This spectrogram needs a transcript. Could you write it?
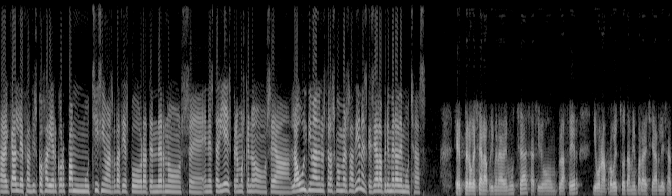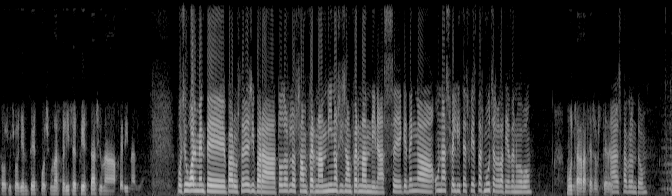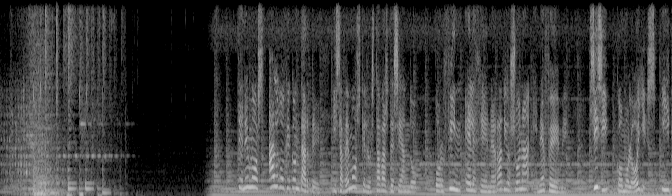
Alcalde Francisco Javier Corpa, muchísimas gracias por atendernos eh, en este día y esperemos que no sea la última de nuestras conversaciones, que sea la primera de muchas. Espero que sea la primera de muchas, ha sido un placer y bueno, aprovecho también para desearles a todos sus oyentes pues unas felices fiestas y una feliz Navidad. Pues igualmente para ustedes y para todos los sanfernandinos y sanfernandinas. Eh, que tenga unas felices fiestas. Muchas gracias de nuevo. Muchas gracias a ustedes. Hasta pronto. Tenemos algo que contarte y sabemos que lo estabas deseando. Por fin LGN Radio suena en FM. Sí, sí, como lo oyes. Y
